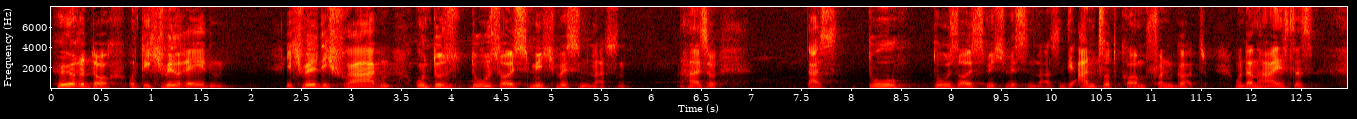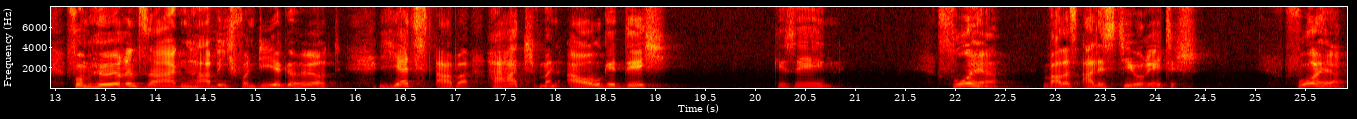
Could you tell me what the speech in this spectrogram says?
Höre doch und ich will reden. Ich will dich fragen und du, du sollst mich wissen lassen. Also, das du, du sollst mich wissen lassen. Die Antwort kommt von Gott. Und dann heißt es, vom Hören sagen habe ich von dir gehört. Jetzt aber hat mein Auge dich gesehen. Vorher war das alles theoretisch. Vorher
